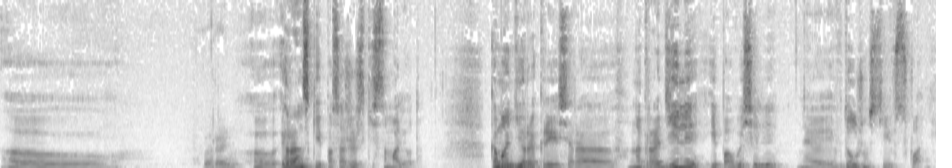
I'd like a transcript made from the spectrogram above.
э, э, иранский пассажирский самолет. Командира крейсера наградили и повысили э, в должности и в звании.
